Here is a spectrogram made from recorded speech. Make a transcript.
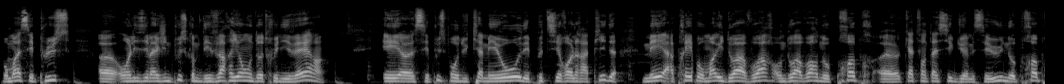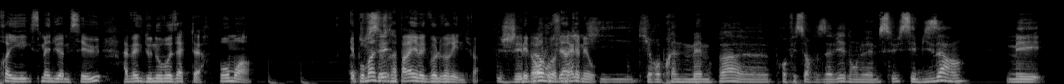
Pour moi, c'est plus, euh, on les imagine plus comme des variants d'autres univers et euh, c'est plus pour du caméo, des petits rôles rapides. Mais après, pour moi, il doit avoir, on doit avoir nos propres 4 euh, fantastiques du MCU, nos propres X-Men du MCU avec de nouveaux acteurs. Pour moi. Et pour moi, ce sera pareil avec Wolverine, tu vois. J'ai peur au final qui reprennent même pas euh, Professeur Xavier dans le MCU. C'est bizarre, hein mais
